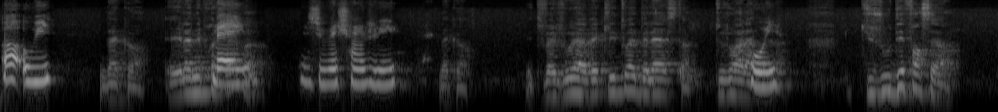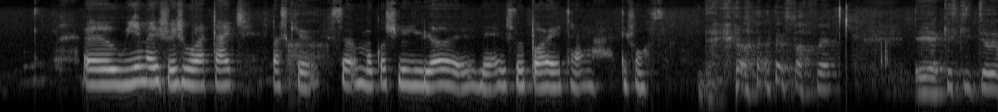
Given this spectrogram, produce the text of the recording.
Ah oui, D'accord. Et l'année mais prochaine je vais changer. D'accord. Et tu vas jouer avec l'étoile de l'Est, toujours à Laval. Oui. Tu joues défenseur. Euh, oui, mais je vais jouer attaque parce que ça, mon coach me dit là, euh, mais je veux pas être à défense. D'accord, parfait. Et euh, qu'est-ce qui te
